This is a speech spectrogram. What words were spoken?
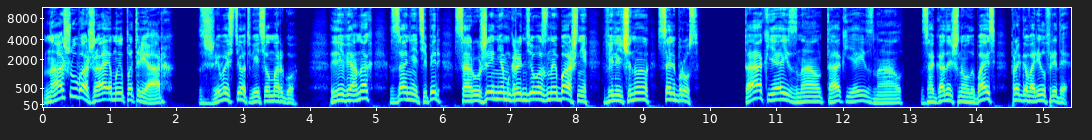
Наш уважаемый патриарх. С живостью ответил Марго. Левианах занят теперь сооружением грандиозной башни величиною с Эльбрус. Так я и знал, так я и знал. Загадочно улыбаясь, проговорил Фриде.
